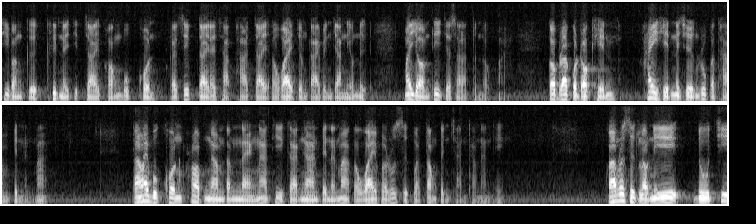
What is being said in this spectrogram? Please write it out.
ที่บังเกิดขึ้นในจิตใจของบุคคล กระซิบใจและฉับพาใจเอาไว้จนกลายเป็นยางเหนียวหนึดไม่ยอมที่จะสลัดตนออกมา ก็ปรากฏออกเห็นให้เห็นในเชิงรูปธรรมเป็นนันมากทำให้บุคคลครอบงำตำแหน่งหน้าที่การงานเป็นอันมากเอาไว้เพราะรู้สึกว่าต้องเป็นฉันเท่านั้นเอง ความรู้สึกเหล่านี้ดูที่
